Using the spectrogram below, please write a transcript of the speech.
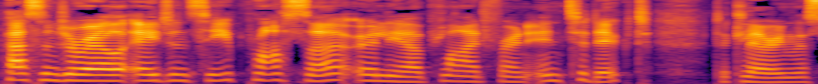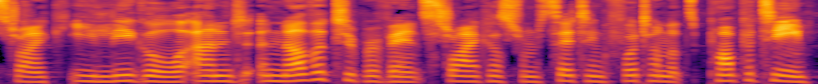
Passenger Rail Agency PRASA earlier applied for an interdict declaring the strike illegal and another to prevent strikers from setting foot on its property.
